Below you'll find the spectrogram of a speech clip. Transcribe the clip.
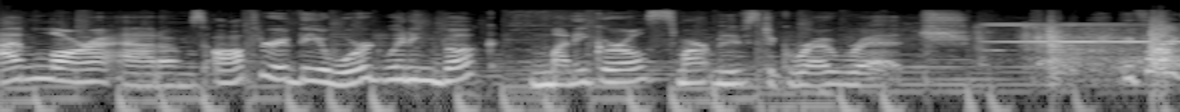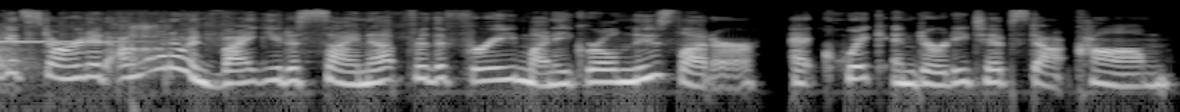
I'm Laura Adams, author of the award winning book, Money Girls Smart Moves to Grow Rich. Before I get started, I want to invite you to sign up for the free Money Girl newsletter at quickanddirtytips.com.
